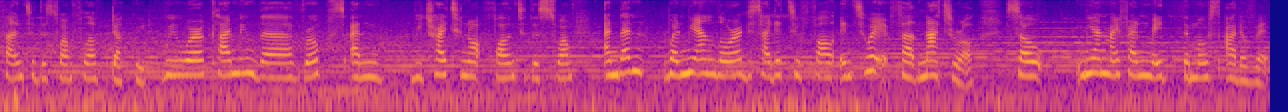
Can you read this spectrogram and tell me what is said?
Fell into the swamp full of duckweed. We were climbing the ropes and we tried to not fall into the swamp. And then when me and Laura decided to fall into it, it felt natural. So me and my friend made the most out of it.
